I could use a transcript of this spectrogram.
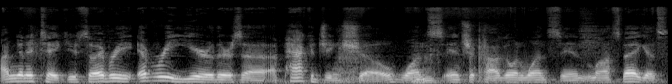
I'm going to take you. So every every year there's a, a packaging show, once in Chicago and once in Las Vegas.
